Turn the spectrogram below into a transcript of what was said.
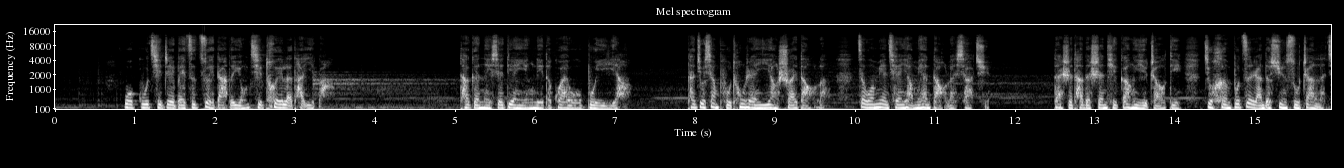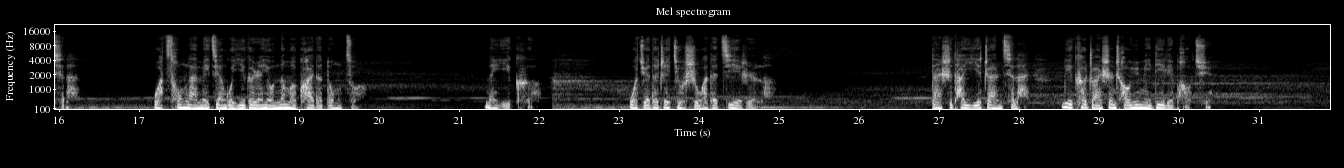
我鼓起这辈子最大的勇气推了他一把。他跟那些电影里的怪物不一样，他就像普通人一样摔倒了，在我面前仰面倒了下去。但是他的身体刚一着地，就很不自然的迅速站了起来。我从来没见过一个人有那么快的动作。那一刻，我觉得这就是我的忌日了。但是他一站起来，立刻转身朝玉米地里跑去。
